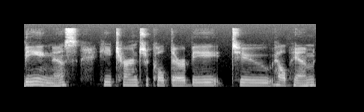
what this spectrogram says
beingness, he turned to cold therapy to help him.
